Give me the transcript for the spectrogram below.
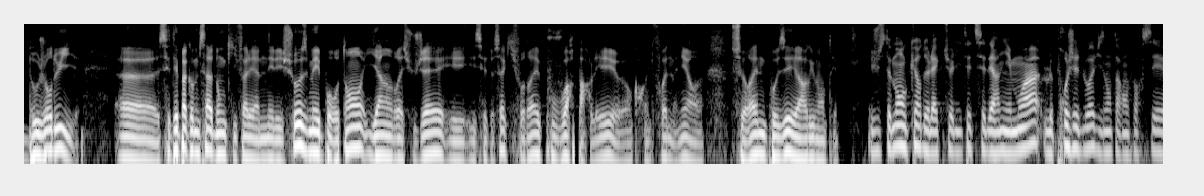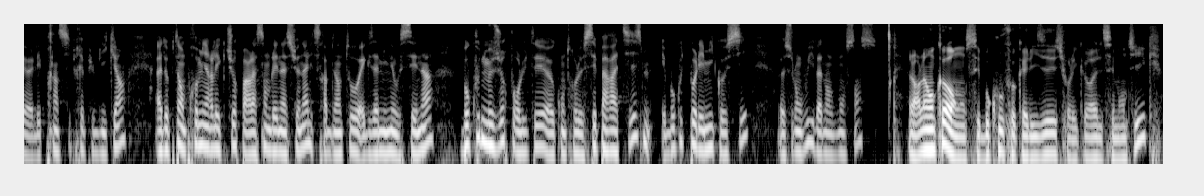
d'aujourd'hui. Euh, c'était pas comme ça donc qu'il fallait amener les choses, mais pour autant il y a un vrai sujet et, c'est de ça qu'il faudrait pouvoir parler, euh, encore une fois de manière euh, sereine, posée et argumentée. Et justement au cœur de l'actualité de ces derniers mois, le projet de loi visant à renforcer les principes républicains, adopté en première lecture par l'Assemblée nationale, il sera bientôt examiné au Sénat. Beaucoup de mesures pour lutter contre le séparatisme et beaucoup de polémiques aussi. selon vous, il va dans le bon sens? Alors là encore, on s'est beaucoup focalisé sur les querelles sémantiques.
